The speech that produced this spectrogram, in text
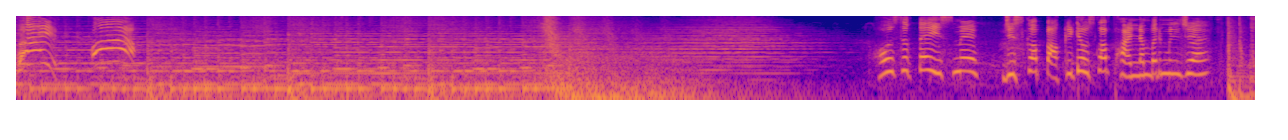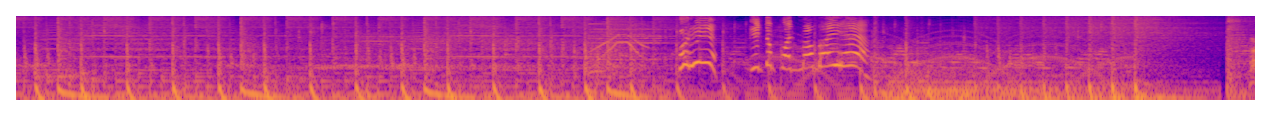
भाई, ओ! हो सकता है इसमें जिसका पाकिट है उसका फाइन नंबर मिल जाए। अरे, ये तो पद्मा भाई है। ये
